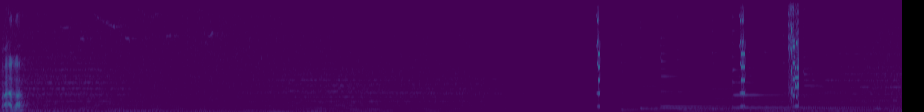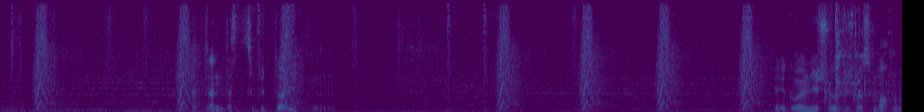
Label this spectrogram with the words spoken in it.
Weiter? hat dann das zu bedeuten? Wir können nicht wirklich was machen.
